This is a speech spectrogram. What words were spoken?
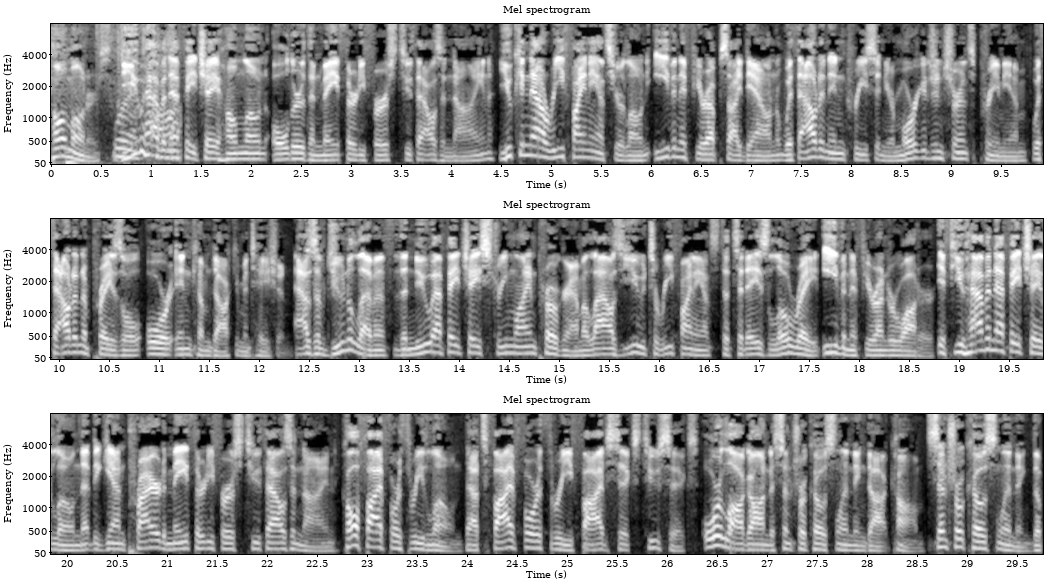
Homeowners, We're do you have an. FHA home loan older than May 31st, 2009? You can now refinance your loan even if you're upside down without an increase in your mortgage insurance premium, without an appraisal or income documentation. As of June 11th, the new FHA Streamline program allows you to refinance to today's low rate even if you're underwater. If you have an FHA loan that began prior to May 31st, 2009, call 543-LOAN. That's 543-5626 or log on to centralcoastlending.com. Central Coast Lending, the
